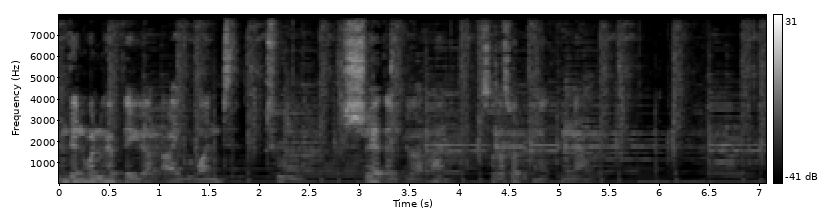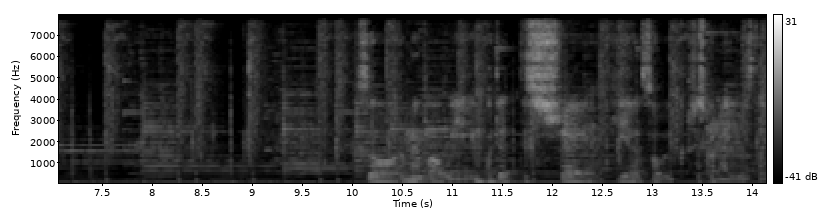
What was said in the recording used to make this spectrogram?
and then when we have the URI, we want to share that URI. So that's what we're gonna do now. So remember we imported this share here, so we're just gonna use that.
